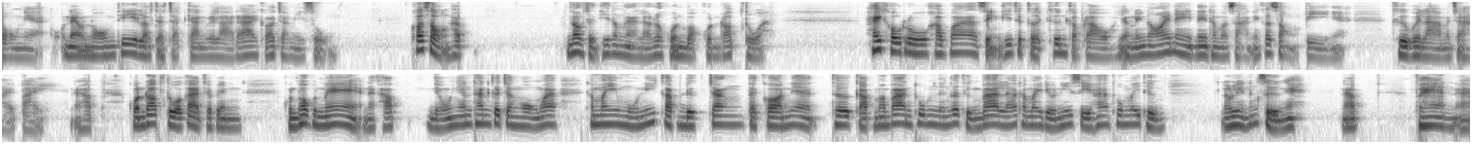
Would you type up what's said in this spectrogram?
ลงเนี่ยแนวโน้มที่เราจะจัดการเวลาได้ก็จะมีสูง ข้อ 2 ครับ นอกจากที่ทำงานแล้วเราควรบอกคนรอบตัว ให้เขารู้ครับว่าสิ่งที่จะเกิดขึ้นกับเราอย่างน้อยๆในในธรรมศาสตร์นี่ก็ 2 ปีเนี่ย คือเวลามันจะหายไปนะครับ คนรอบตัวก็อาจจะเป็นคุณพ่อคุณแม่นะครับ เดี๋ยวงั้นท่านก็จะงงว่าทำไมหมูนี้กลับดึกจัง แต่ก่อนเนี่ยเธอกลับมาบ้านทุ่มหนึ่งก็ถึงบ้านแล้วทำไมเดี๋ยวนี้4ี่ห้าทุ่มไม่ถึง เราเรียนหนังสือไงนะครับ แฟนอะ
